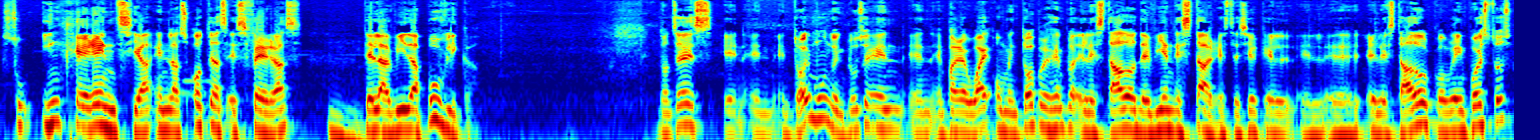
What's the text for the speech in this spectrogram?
su injerencia en las otras esferas de la vida pública. Entonces, en, en, en todo el mundo, incluso en, en, Paraguay, aumentó, por ejemplo, el estado de bienestar, es decir, que el, el, el Estado cobra impuestos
